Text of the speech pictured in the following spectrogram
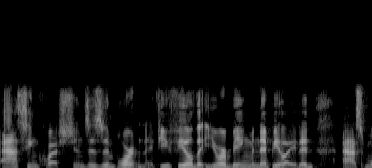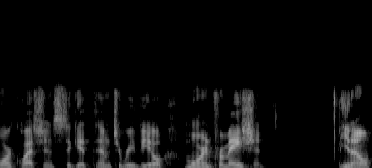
Asking questions is important. If you feel that you are being manipulated, ask more questions to get them to reveal more information. You know,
